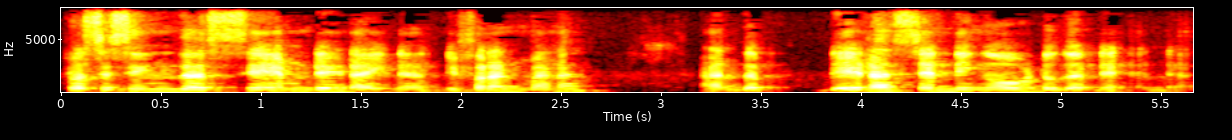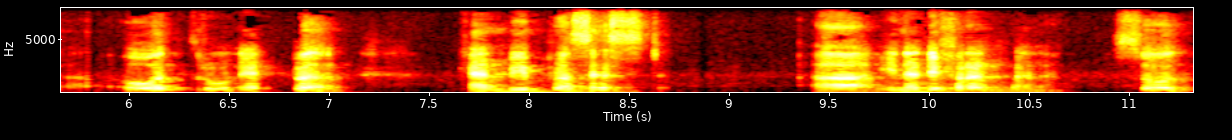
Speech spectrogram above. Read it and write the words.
processing the same data in a different manner. And the data sending over to the over through network can be processed uh, in a different manner. So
